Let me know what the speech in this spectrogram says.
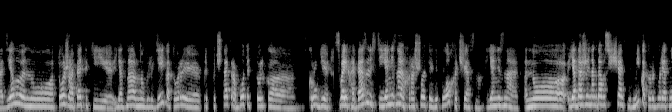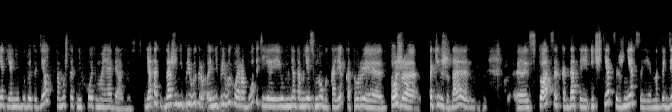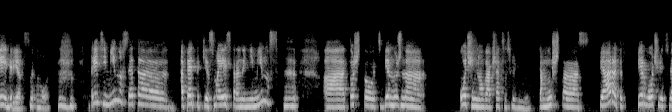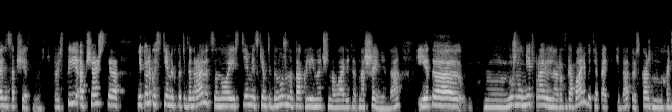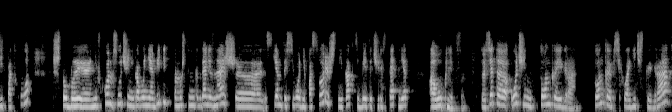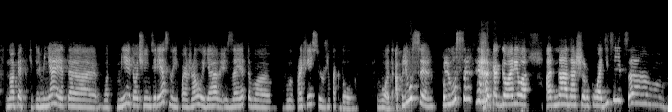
делаю, но тоже, опять-таки, я знаю много людей, которые предпочитают работать только в круге своих обязанностей. Я не знаю, хорошо это или плохо, честно, я не знаю. Но я даже иногда восхищаюсь людьми, которые говорят, нет, я не буду это делать, потому что это не входит в мои обязанности. Я так даже не привыкла, не привыкла работать, и, и у меня там есть много коллег, которые тоже таких же, да, э, ситуациях, когда ты и чтец, и жнец, и над идеей грец. Вот. Третий минус — это, опять-таки, с моей стороны не минус, а то, что тебе нужно очень много общаться с людьми, потому что пиар — это в первую очередь связи с общественностью. То есть ты общаешься не только с теми, кто тебе нравится, но и с теми, с кем тебе нужно так или иначе наладить отношения, да, и это нужно уметь правильно разговаривать, опять-таки, да, то есть каждому находить подход, чтобы ни в коем случае никого не обидеть, потому что никогда не знаешь, э, с кем ты сегодня поссоришься и как тебе это через пять лет аукнется. То есть это очень тонкая игра, тонкая психологическая игра, но опять-таки для меня это, вот мне это очень интересно, и, пожалуй, я из-за этого в профессии уже так долго. Вот. А плюсы, плюсы, как говорила одна наша руководительница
